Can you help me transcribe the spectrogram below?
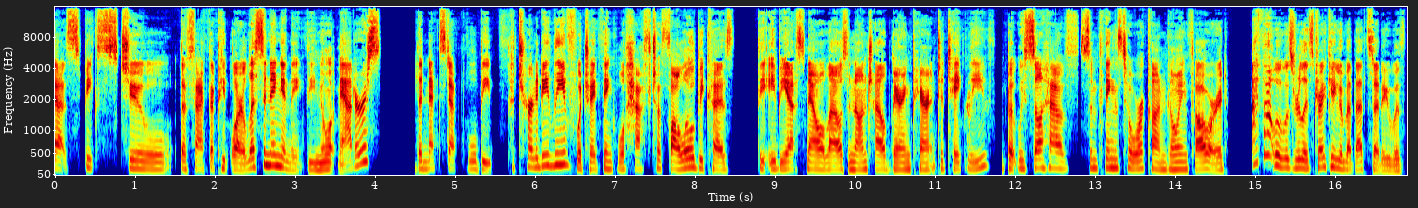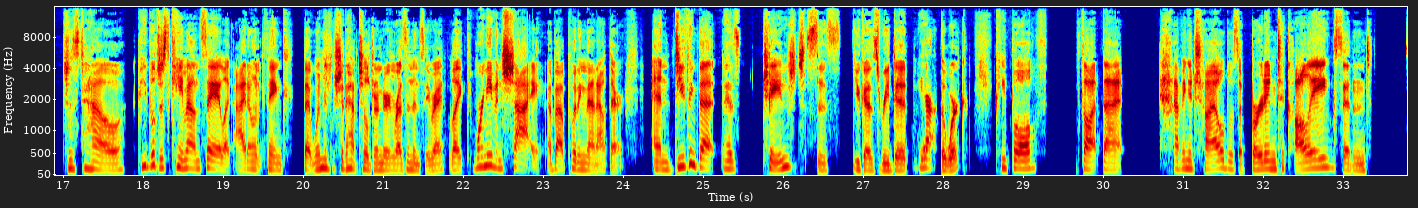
that speaks to the fact that people are listening and they, they know it matters. The next step will be paternity leave, which I think will have to follow because the ABS now allows a non childbearing parent to take leave, but we still have some things to work on going forward. I thought what was really striking about that study was just how people just came out and say, like, I don't think that women should have children during residency, right? Like, weren't even shy about putting that out there. And do you think that has changed since you guys redid yeah. the work? People thought that having a child was a burden to colleagues and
